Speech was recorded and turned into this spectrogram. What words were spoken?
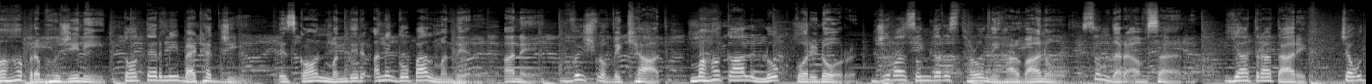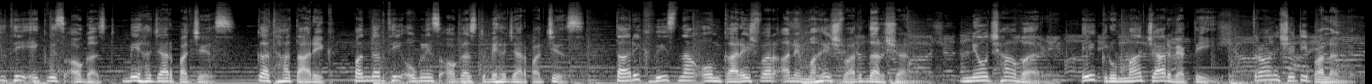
મહાપ્રભુજીની તોતેરમી બેઠકજી, ઇસ્કોન મંદિર અને ગોપાલ મંદિર અને વિશ્વ વિખ્યાત મહાકાલ લોક કોરિડોર જેવા સુંદર સ્થળો નિહાળવાનો સુંદર અવસર. યાત્રા તારીખ ચૌદથી એકવીસ ઓગસ્ટ બે હજાર પચીસ. કથા તારીખ પંદરથી ઓગણીસ ઓગસ્ટ બે હજાર પચીસ. તારીખ વીસના ઓમકારેશ્વર અને મહેશ્વર દર્શન. ન્યોછાવર, એક રૂમમાં ચાર વ્યક્તિ, ત્રણ શેટી પલંગ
